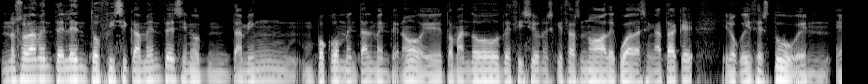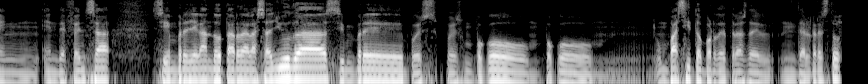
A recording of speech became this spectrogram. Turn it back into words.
no solamente lento físicamente, sino también un poco mentalmente, ¿no? Eh, tomando decisiones quizás no adecuadas en ataque y lo que dices tú, en, en, en, defensa, siempre llegando tarde a las ayudas, siempre pues pues un poco un poco un pasito por detrás del, del resto.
